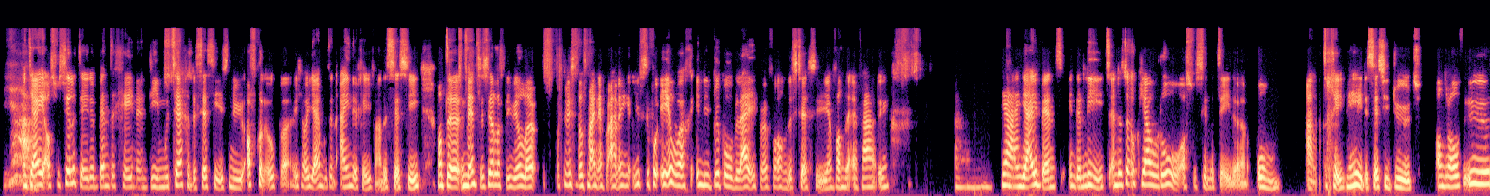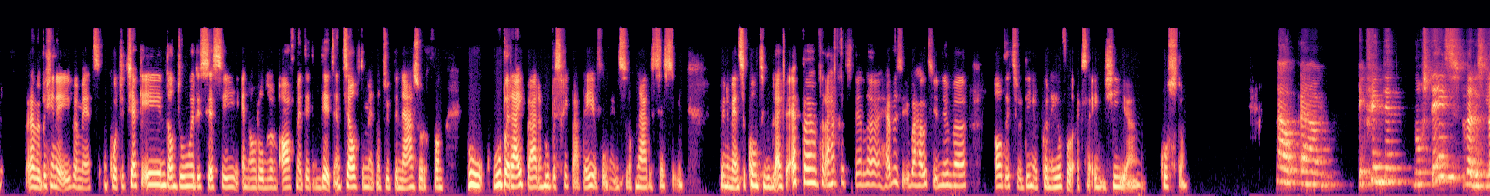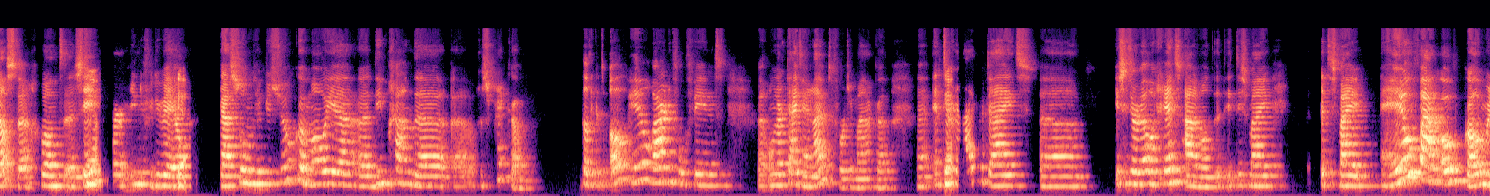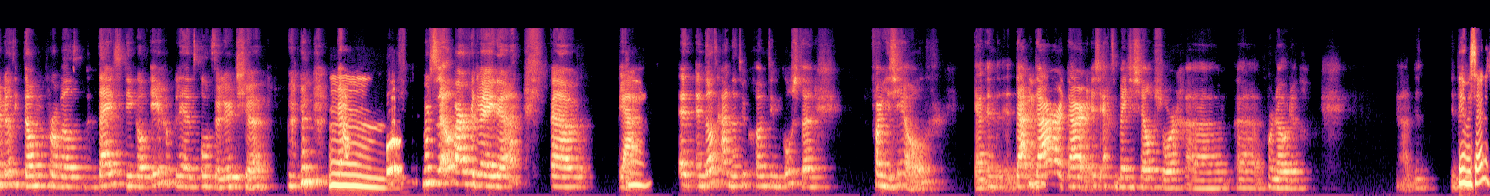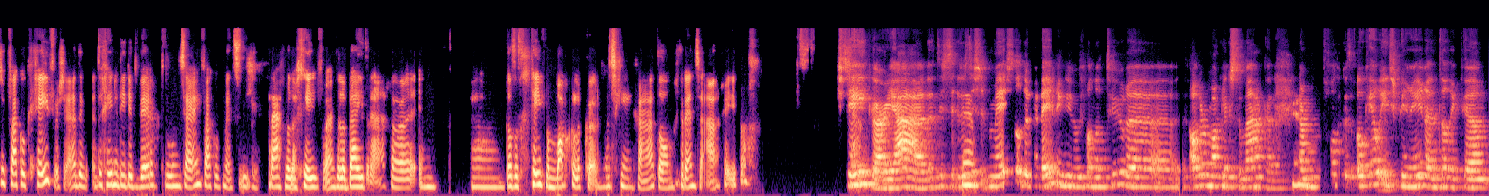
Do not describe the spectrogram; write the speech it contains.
Ja. Want jij als facilitator bent degene die moet zeggen, de sessie is nu afgelopen. Weet je wel, jij moet een einde geven aan de sessie. Want de mensen zelf die willen, of tenminste dat is mijn ervaring, het liefst voor eeuwig in die bubbel blijven van de sessie en van de ervaring. Um, ja, en jij bent in de lead. En dat is ook jouw rol als facilitator om aan te geven, hé, hey, de sessie duurt anderhalf uur. Eh, we beginnen even met een korte check-in, dan doen we de sessie en dan ronden we hem af met dit en dit. En hetzelfde met natuurlijk de nazorg van hoe, hoe bereikbaar en hoe beschikbaar ben je voor mensen nog na de sessie. Kunnen mensen continu blijven appen, vragen stellen? Hebben ze überhaupt je nummer? Al dit soort dingen kunnen heel veel extra energie uh, kosten. Nou, um, ik vind dit nog steeds wel eens lastig, want uh, zeker ja. individueel. Ja ja, soms heb je zulke mooie, uh, diepgaande uh, gesprekken. Dat ik het ook heel waardevol vind uh, om daar tijd en ruimte voor te maken. en tegelijkertijd is er wel een grens aan, want het, het, is mij, het is mij heel vaak overkomen dat ik dan bijvoorbeeld de tijd die ik had ingepland om te lunchen, mm. ja, oef, moet zomaar verdwenen. Um, ja. En, en dat gaat natuurlijk gewoon ten koste van jezelf. Ja, en daar, daar, daar is echt een beetje zelfzorg uh, uh, voor nodig. Ja, de, ja, we zijn natuurlijk vaak ook gevers. Hè? De, degenen die dit werk doen, zijn vaak ook mensen die graag willen geven en willen bijdragen. En uh, dat het geven makkelijker misschien gaat dan grenzen aangeven. Zeker, ja. Dat is, dat is meestal de beweging die we van nature uh, het allermakkelijkste maken. Ja. Vond ik het ook heel inspirerend dat ik uh,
